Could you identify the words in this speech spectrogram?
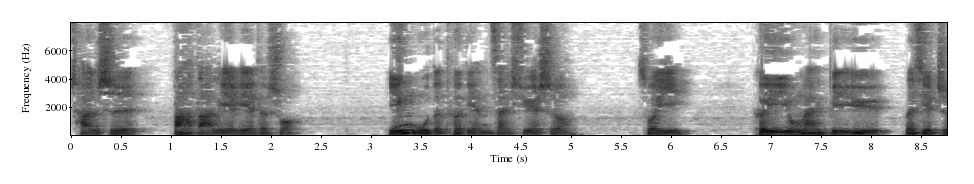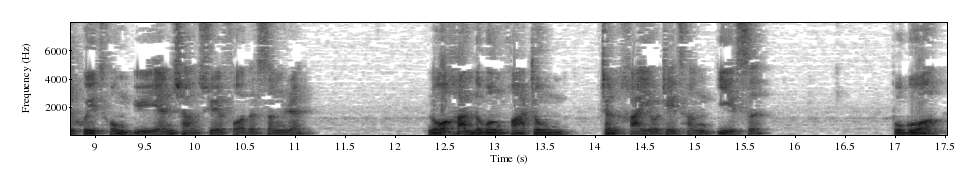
禅师大大咧咧地说：“鹦鹉的特点在学舌，所以。”可以用来比喻那些只会从语言上学佛的僧人。罗汉的问话中正含有这层意思。不过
